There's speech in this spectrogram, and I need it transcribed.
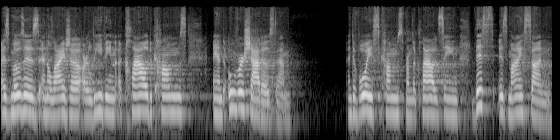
As Moses and Elijah are leaving, a cloud comes and overshadows them. And a voice comes from the cloud saying, This is my son,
